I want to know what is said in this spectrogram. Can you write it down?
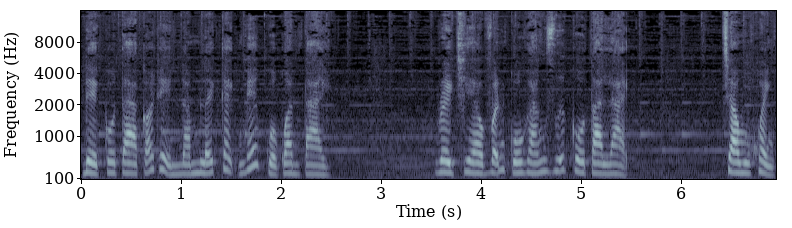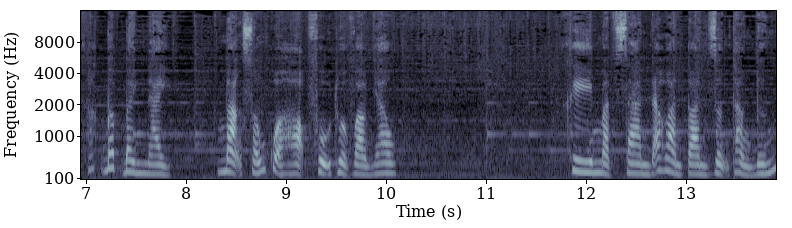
để cô ta có thể nắm lấy cạnh mép của quan tài. Rachel vẫn cố gắng giữ cô ta lại. Trong khoảnh khắc bấp bênh này, mạng sống của họ phụ thuộc vào nhau. Khi mặt sàn đã hoàn toàn dựng thẳng đứng,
